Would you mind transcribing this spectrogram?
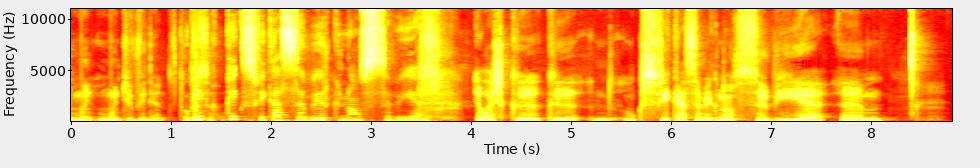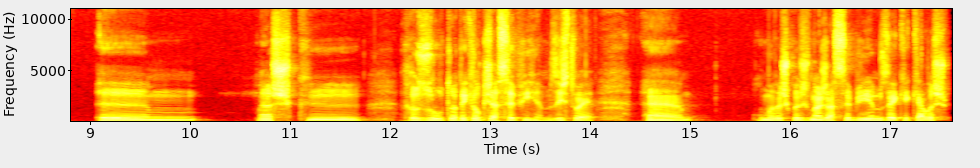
muito, muito, evidente. O que, é, o que, é que se fica a saber que não se sabia? Eu acho que, que o que se fica a saber que não se sabia. Um, hum, acho que resulta daquilo que já sabíamos. Isto é, hum, uma das coisas que nós já sabíamos é que aquelas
